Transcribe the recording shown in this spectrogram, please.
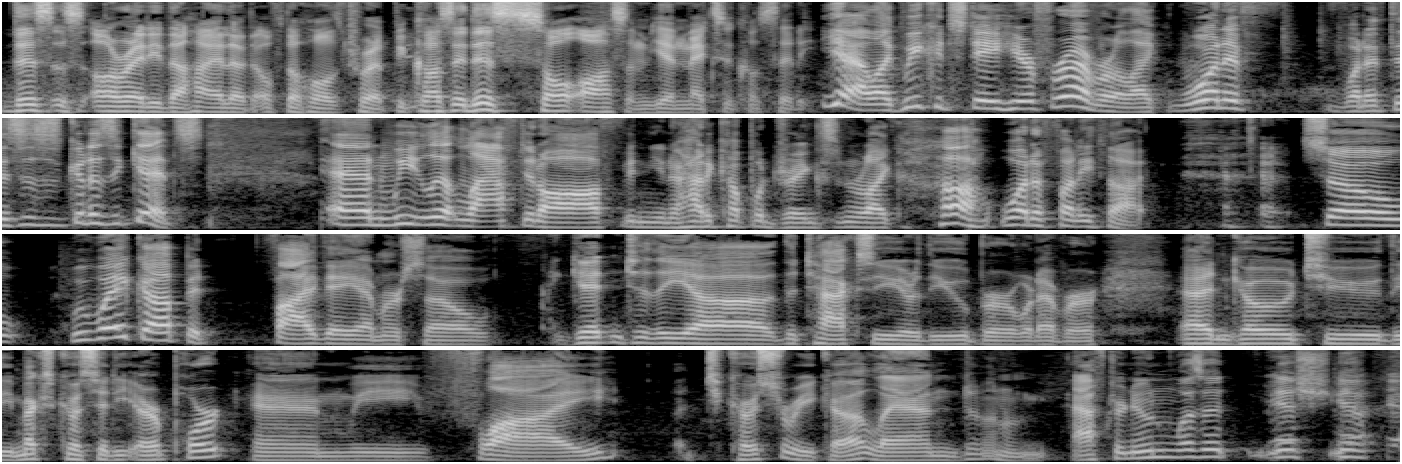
this is already the highlight of the whole trip because it is so awesome here in Mexico City? Yeah, like we could stay here forever. Like, what if, what if this is as good as it gets? And we laughed it off, and you know, had a couple drinks, and we're like, "Huh, what a funny thought." so we wake up at 5 a.m. or so, get into the uh, the taxi or the Uber or whatever, and go to the Mexico City airport, and we fly to Costa Rica. Land know, afternoon was it ish? Yeah. yeah,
